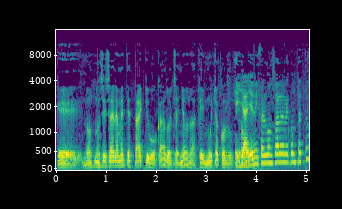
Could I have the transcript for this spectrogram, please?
que no necesariamente está equivocado el señor, aquí hay mucha corrupción. ¿Y ya Jennifer González le contestó?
